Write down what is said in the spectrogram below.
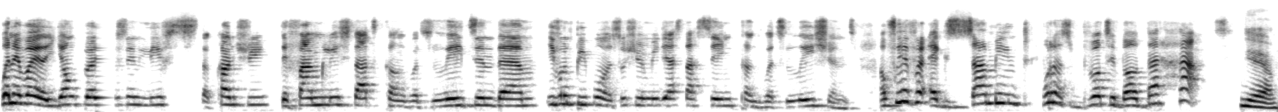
Whenever a young person leaves the country, the family starts congratulating them. Even people on social media start saying congratulations. Have we ever examined what has brought about that act? Yeah.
